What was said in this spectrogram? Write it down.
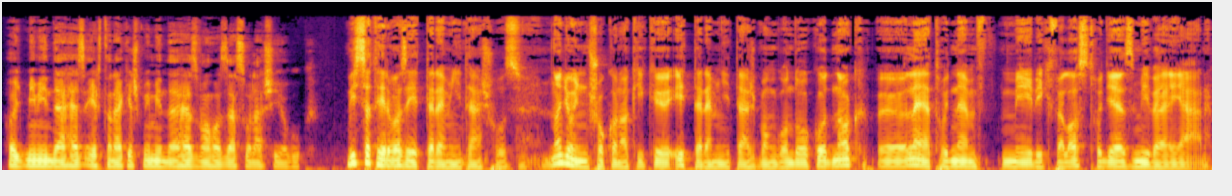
hogy mi mindenhez értenek, és mi mindenhez van hozzászólási joguk. Visszatérve az étteremnyitáshoz. Nagyon sokan, akik étteremnyitásban gondolkodnak, lehet, hogy nem mérik fel azt, hogy ez mivel jár.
